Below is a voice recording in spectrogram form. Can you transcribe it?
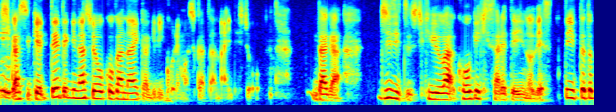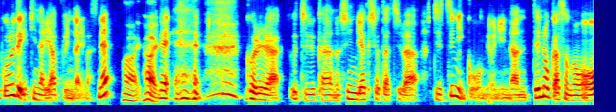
しかし決定的な証拠がない限りこれも仕方ないでしょう。だが事実地球は攻撃されているのですって言ったところでいきなりアップになりますね。はいはい。ね これら宇宙からの侵略者たちは実に巧妙になんてのかその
